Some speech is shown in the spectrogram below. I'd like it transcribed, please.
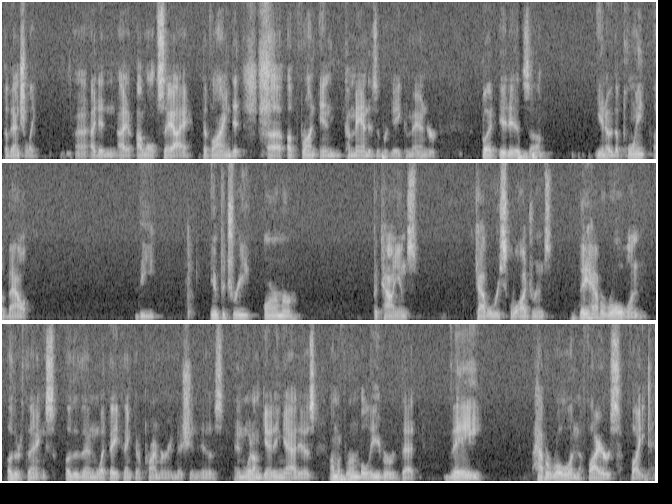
eventually, uh, I didn't, I, I won't say I divined it uh, up front in command as a brigade commander, but it is, um, you know, the point about the infantry, armor battalions, cavalry squadrons, they have a role in other things other than what they think their primary mission is. And what I'm getting at is I'm a firm believer that they have a role in the fires fight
